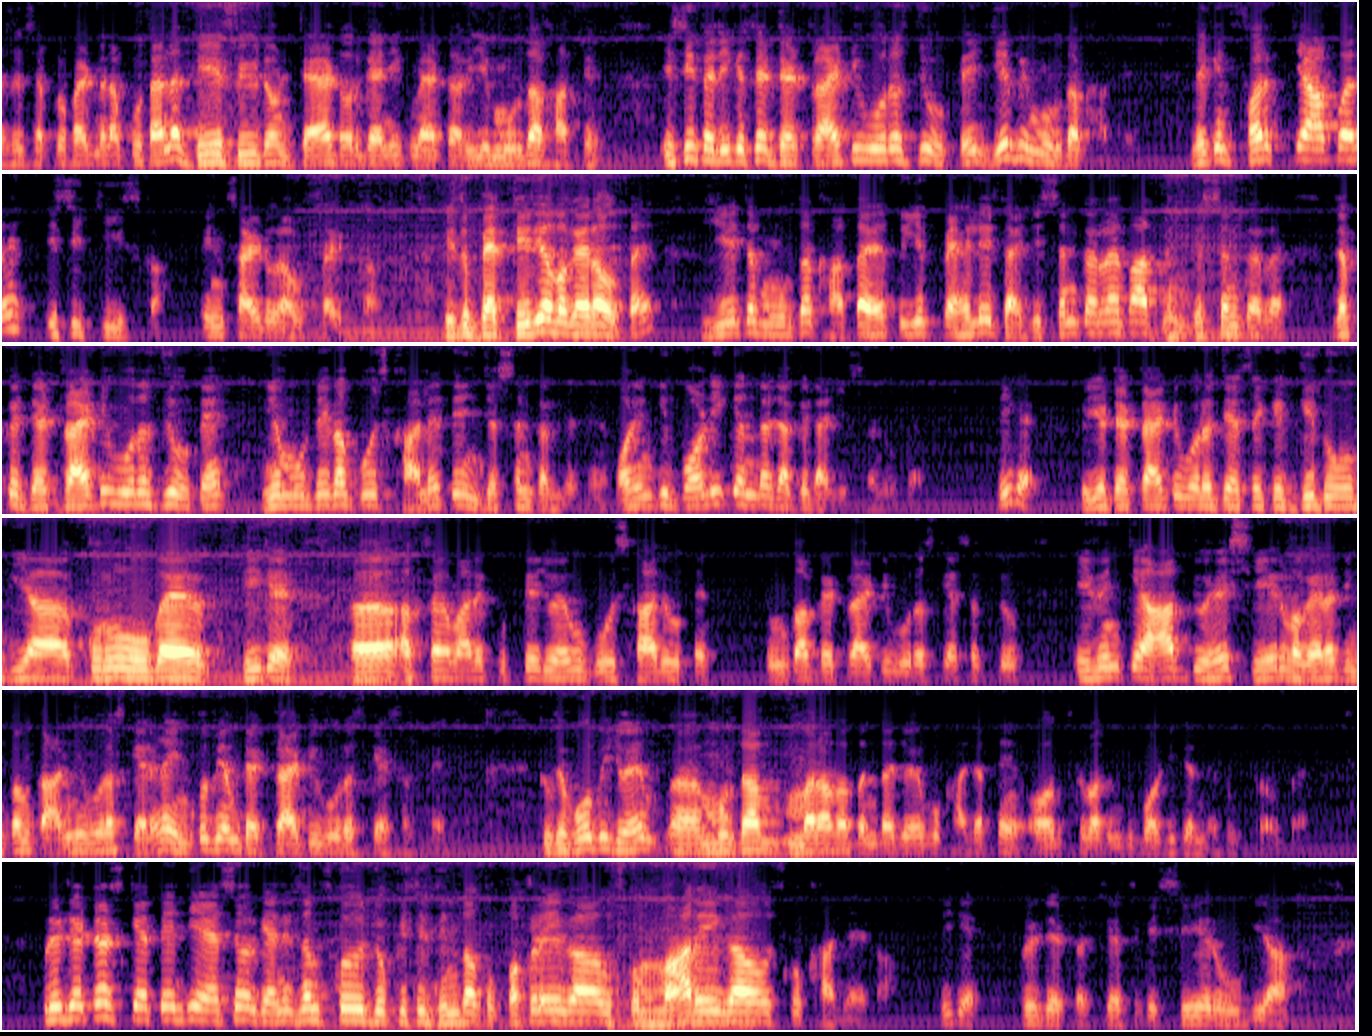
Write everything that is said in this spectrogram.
जैसे सेप्रोफाइट मैंने आपको बताया ना they feed on dead organic matter ये मुर्दा खाते हैं। इसी तरीके से डेट्राइटिवोरस जो होते हैं, ये भी मुर्दा खाते हैं। लेकिन फ़र्क क्या पर है? इसी चीज़ का इनसाइड और आउटसाइड का। ये जो बैक्टीरिया वगैरह होता है, ये जब मुर्दा खाता है तो ये पहले डाइजेशन कर रहा है, बाद में इंजेक्शन कर रहा है। जबकि डेट्राइटिवोरस जो होते हैं, ये मुर्दे का गोश्त खा लेते हैं इंजेक्शन कर लेते हैं, और इनकी बॉडी के अंदर जाके डाइजेशन होता है ठीक है? तो ये डेट्राइटिवोरस जैसे कि गिद हो गया क्रो हो गए, ठीक है? अक्सर हमारे कुत्ते जो है वो गोश्त खा रहे होते हैं तो उनको आप डेट्राइटिवोरस कह सकते हो। इवन के आप जो है शेर वगैरह जिनको हम कार्निवोरस कह रहे हैं ना इनको भी हम डेट्राइटिवोरस कह सकते हैं। क्योंकि वो भी जो है मुर्दा मरा हुआ बंदा जो है वो खा जाते हैं और उसके बाद उनकी बॉडी के अंदर टूट होता है। प्रीडेटर्स कहते हैं जी ऐसे ऑर्गेनिजम्स को जो किसी ज़िंदा को पकड़ेगा उसको मारेगा उसको खा जाएगा। ठीक है? प्रीडेटर्स जैसे कि शेर हो गया।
